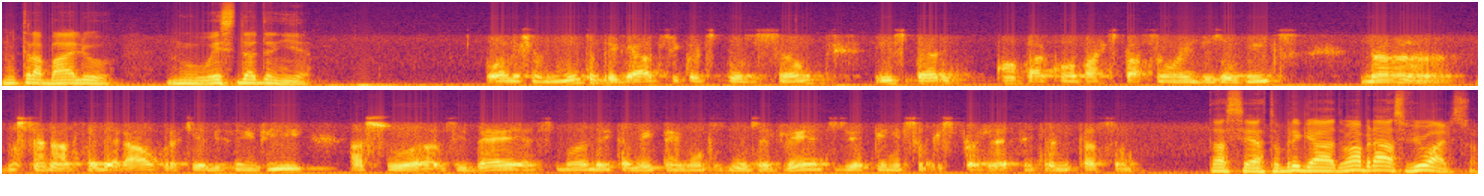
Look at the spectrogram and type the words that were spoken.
no trabalho no E-Cidadania. Ô Alexandre, muito obrigado, fico à disposição e espero contar com a participação aí dos ouvintes na, no Senado Federal para que eles enviem as suas ideias, mandem também perguntas nos eventos e opinem sobre os projetos em tramitação. Tá certo, obrigado. Um abraço, viu, Alisson?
